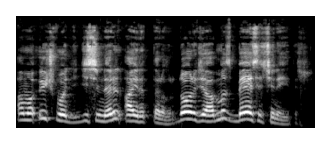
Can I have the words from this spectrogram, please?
Ama 3 boyutlu cisimlerin ayrıtları olur. Doğru cevabımız B seçeneğidir.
